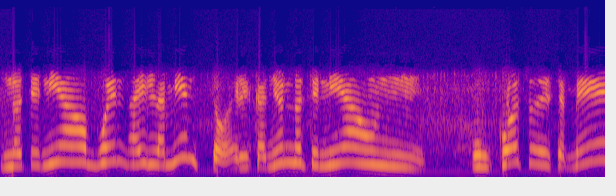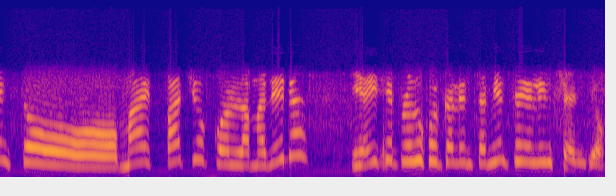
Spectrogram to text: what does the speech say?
no tenía buen aislamiento, el cañón no tenía un, un coso de cemento o más espacio con la madera y ahí se produjo el calentamiento del incendio,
